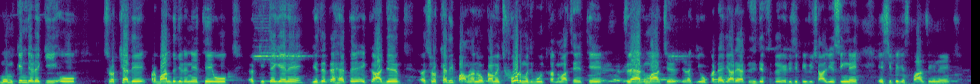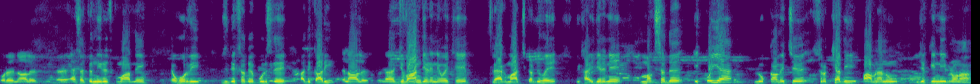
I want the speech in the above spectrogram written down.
ਮੁਮਕਿਨ ਜਿਹੜੇ ਕਿ ਉਹ ਸੁਰੱਖਿਆ ਦੇ ਪ੍ਰਬੰਧ ਜਿਹੜੇ ਨੇ ਇੱਥੇ ਉਹ ਕੀਤੇ ਗਏ ਨੇ ਜਿਸ ਦੇ ਤਹਿਤ ਇੱਕ ਅੱਜ ਸੁਰੱਖਿਆ ਦੀ ਭਾਵਨਾ ਲੋਕਾਂ ਵਿੱਚ ਹੋਰ ਮਜ਼ਬੂਤ ਕਰਨ ਵਾਸਤੇ ਇੱਥੇ ਫਲੈਗ ਮਾਰਚ ਜਿਹੜਾ ਕਿ ਉਹ ਕੱਢਿਆ ਜਾ ਰਿਹਾ। ਤੁਸੀਂ ਦੇਖ ਸਕਦੇ ਹੋ ਏਡੀਸੀਪੀ ਵਿਸ਼ਾਲਜੀਤ ਸਿੰਘ ਨੇ ਏਸੀਪੀ ਜਸਪਾਲ ਸਿੰਘ ਨੇ ਔਰ ਨਾਲ ਐਸਐਚਓ ਨੀਰਜ ਕੁਮਾਰ ਨੇ ਤੇ ਹੋਰ ਵੀ ਤੁਸੀਂ ਦੇਖ ਸਕਦੇ ਹੋ ਪੁਲਿਸ ਦੇ ਅਧਿਕਾਰੀ ਨਾਲ ਜਵਾਨ ਜਿਹੜੇ ਨੇ ਉਹ ਇੱਥੇ ਫਲੈਗ ਮਾਰਚ ਕਰਦੇ ਹੋਏ ਦਿਖਾਈ ਦੇ ਰਹੇ ਨੇ। ਮਕਸਦ ਇੱਕੋ ਹੀ ਹੈ ਲੋਕਾਂ ਵਿੱਚ ਸੁਰੱਖਿਆ ਦੀ ਭਾਵਨਾ ਨੂੰ ਯਕੀਨੀ ਬਣਾਉਣਾ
